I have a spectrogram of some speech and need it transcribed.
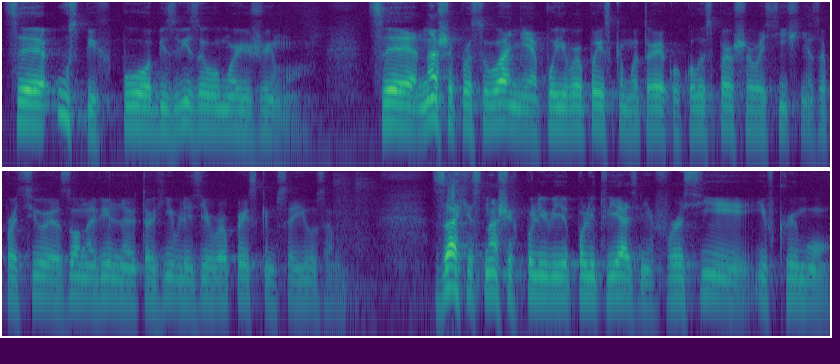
це успіх по безвізовому режиму. Це наше просування по європейському треку, коли з 1 січня запрацює зона вільної торгівлі з Європейським Союзом. Захист наших політв'язнів в Росії і в Криму.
